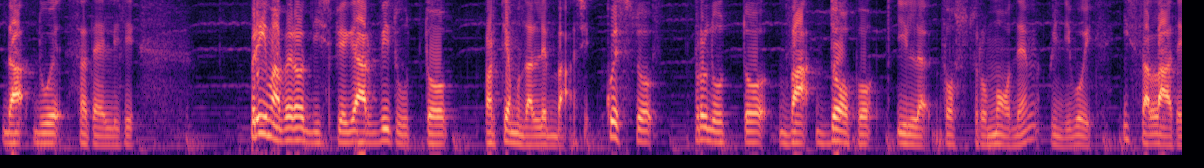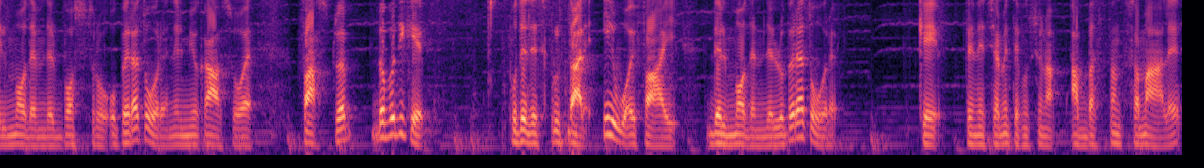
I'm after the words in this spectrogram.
da due satelliti. Prima però di spiegarvi tutto, partiamo dalle basi. Questo prodotto va dopo il vostro modem, quindi voi installate il modem del vostro operatore, nel mio caso è Fastweb, dopodiché potete sfruttare il wifi del modem dell'operatore che tendenzialmente funziona abbastanza male,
